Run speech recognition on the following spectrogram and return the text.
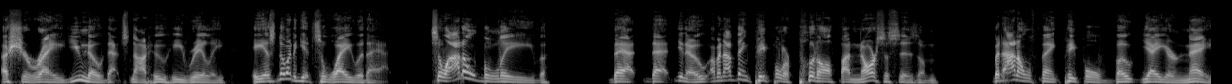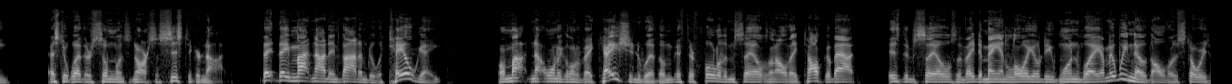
a charade. You know, that's not who he really is. Nobody gets away with that. So I don't believe that that you know. I mean, I think people are put off by narcissism, but I don't think people vote yay or nay as to whether someone's narcissistic or not. They they might not invite them to a tailgate, or might not want to go on a vacation with them if they're full of themselves and all they talk about is themselves and they demand loyalty one way. I mean, we know all those stories.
